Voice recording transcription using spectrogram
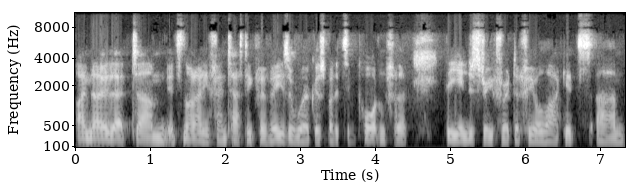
I know that um, it's not only fantastic for visa workers, but it's important for the industry for it to feel like it's um,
